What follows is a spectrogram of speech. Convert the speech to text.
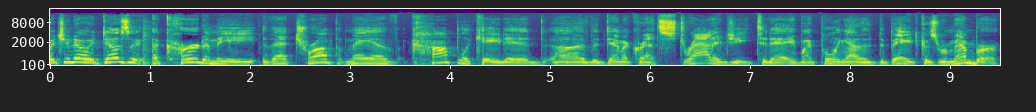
But you know, it does occur to me that Trump may have complicated uh, the Democrats' strategy today by pulling out of the debate. Because remember,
